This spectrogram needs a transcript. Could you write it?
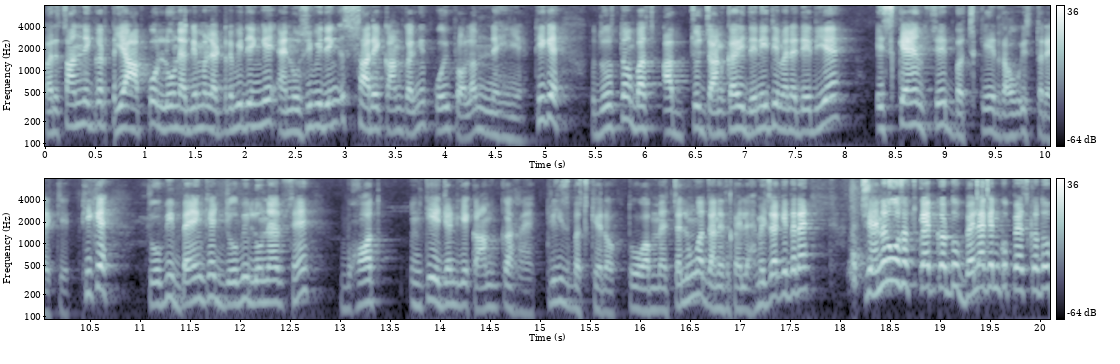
परेशान नहीं करते। या आपको लोन एग्रीमेंट लेटर भी देंगे एनओसी भी देंगे, सारे काम करेंगे, कोई प्रॉब्लम नहीं है, ठीक है? तो दोस्तों, बस अब जो जानकारी देनी थी मैंने दे दी है स्कैम से बच के रहो इस तरह के, ठीक है? जो भी बैंक है, जो भी लोन ऐप्स हैं, बहुत उनके एजेंट ये काम कर रहे हैं प्लीज़ बच के रहो। तो अब मैं चलूँगा, जाने से पहले हमेशा की तरह चैनल को सब्सक्राइब कर दो बेल आइकन को प्रेस कर दो,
